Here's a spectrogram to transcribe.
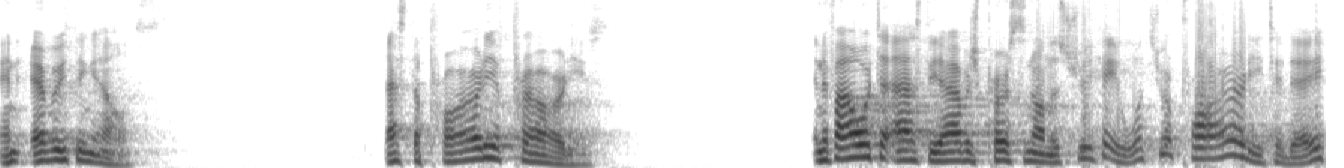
and everything else? That's the priority of priorities. And if I were to ask the average person on the street, hey, what's your priority today?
